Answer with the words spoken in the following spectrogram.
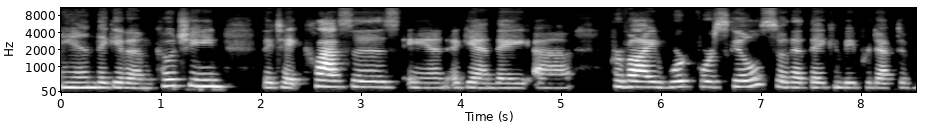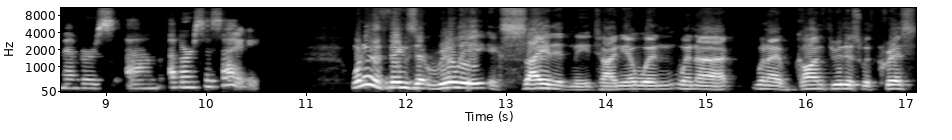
And they give them coaching, they take classes, and again, they uh, provide workforce skills so that they can be productive members um, of our society. One of the things that really excited me, Tania, when when uh when I've gone through this with Chris,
